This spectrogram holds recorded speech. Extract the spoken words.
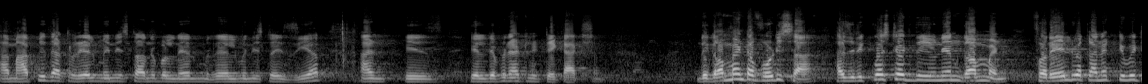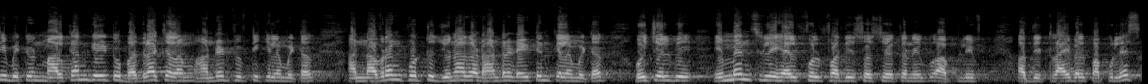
I'm happy that Rail Minister, Honorable Rail Minister is here and is, he'll definitely take action. The government of Odisha has requested the union government for railway connectivity between Malkangiri to Bhadrachalam 150 km and Navrangpur to Junagarh 118 km, which will be immensely helpful for the socio-economic uplift of the tribal populace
